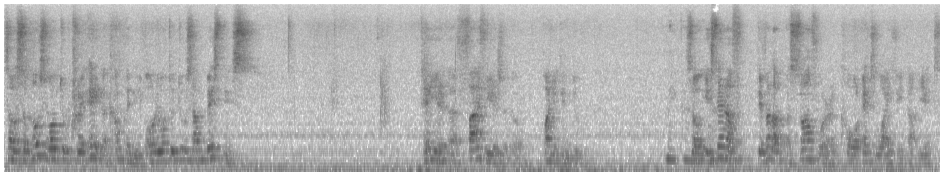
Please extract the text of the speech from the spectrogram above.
So suppose you want to create a company or you want to do some business. Ten years, uh, five years ago, what you can do? So instead of develop a software called xyz.exe,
